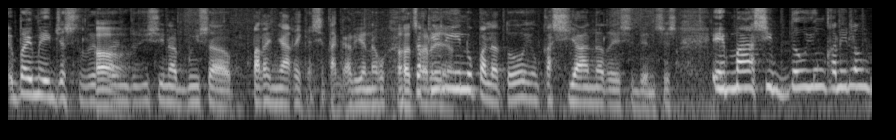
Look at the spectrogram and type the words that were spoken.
if I may just return to yung sinabi mo yung sa Paranaque kasi taga riyan ako. Ah, sa. Quirino pala to, yung Casiana Residences. Eh, massive daw yung kanilang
